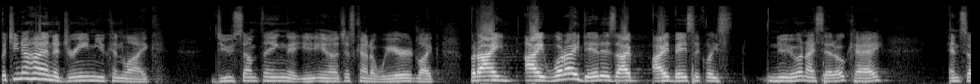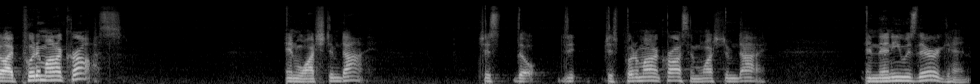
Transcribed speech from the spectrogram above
but you know how in a dream you can like do something that you, you know it's just kind of weird? Like but I, I what i did is i, I basically knew and i said okay. And so i put him on a cross and watched him die. Just the just put him on a cross and watched him die and then he was there again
